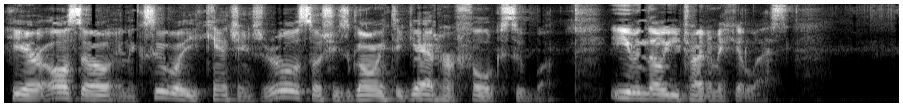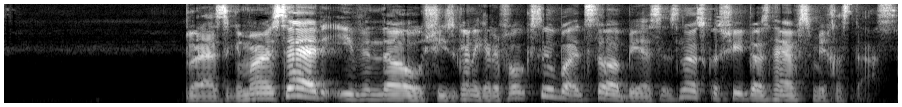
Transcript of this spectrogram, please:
Here also in ksuba, you can't change the rules, so she's going to get her full ksuba, even though you try to make it less. But as the Gemara said, even though she's going to get her full ksuba, it's still a bias. It's nice because she doesn't have smichas das.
